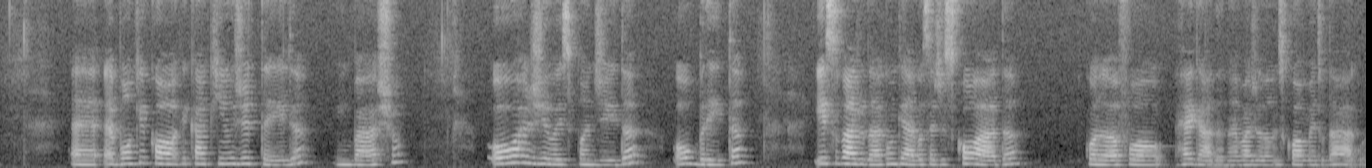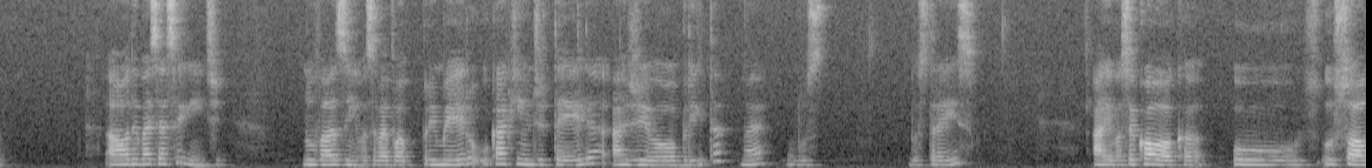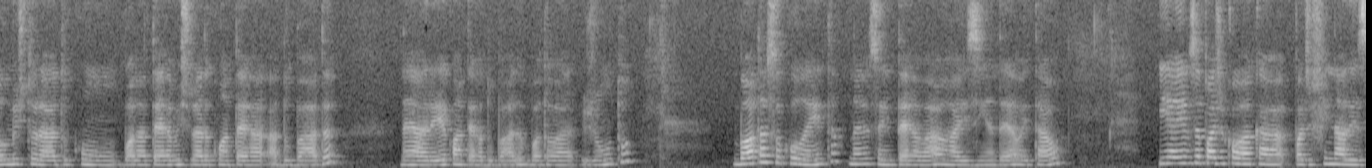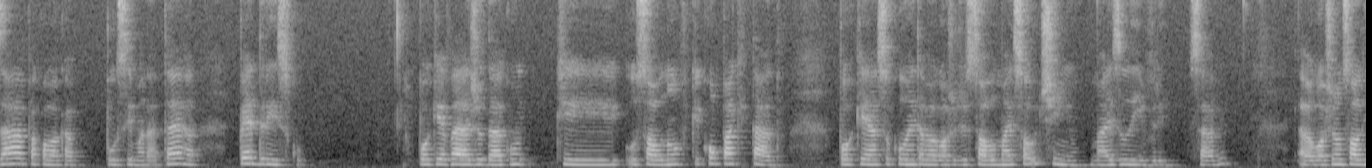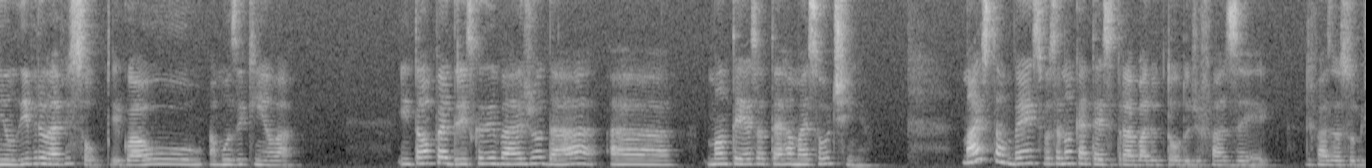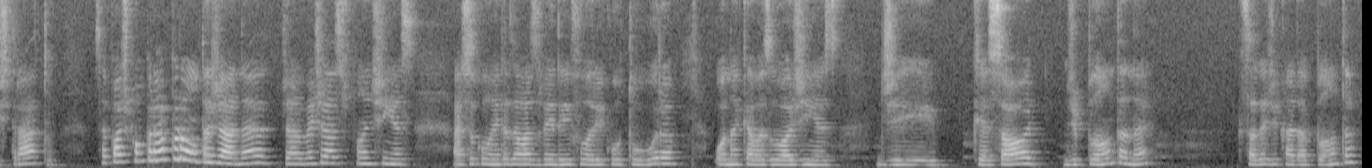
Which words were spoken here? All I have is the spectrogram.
é, é bom que coloque caquinhos de telha embaixo, ou argila expandida, ou brita, isso vai ajudar com que a água seja escoada quando ela for regada, né? Vai ajudar no escoamento da água. A ordem vai ser a seguinte: no vasinho você vai pôr primeiro o caquinho de telha, argila ou brita, né? Um dos, dos três. Aí você coloca o, o solo misturado com. bota a terra misturada com a terra adubada, né? A areia com a terra adubada, bota lá junto. Bota a suculenta, né? Você enterra lá a raizinha dela e tal. E aí você pode colocar, pode finalizar para colocar por cima da terra pedrisco, porque vai ajudar com que o solo não fique compactado, porque a suculenta ela gosta de solo mais soltinho, mais livre, sabe? Ela gosta de um solinho livre, leve e solto, igual a musiquinha lá. Então o pedrisco ele vai ajudar a manter essa terra mais soltinha. Mas também, se você não quer ter esse trabalho todo de fazer de fazer o substrato, você pode comprar pronta já, né? Geralmente as plantinhas, as suculentas, elas vendem em floricultura ou naquelas lojinhas de que é só de planta, né? Só dedicada à planta.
